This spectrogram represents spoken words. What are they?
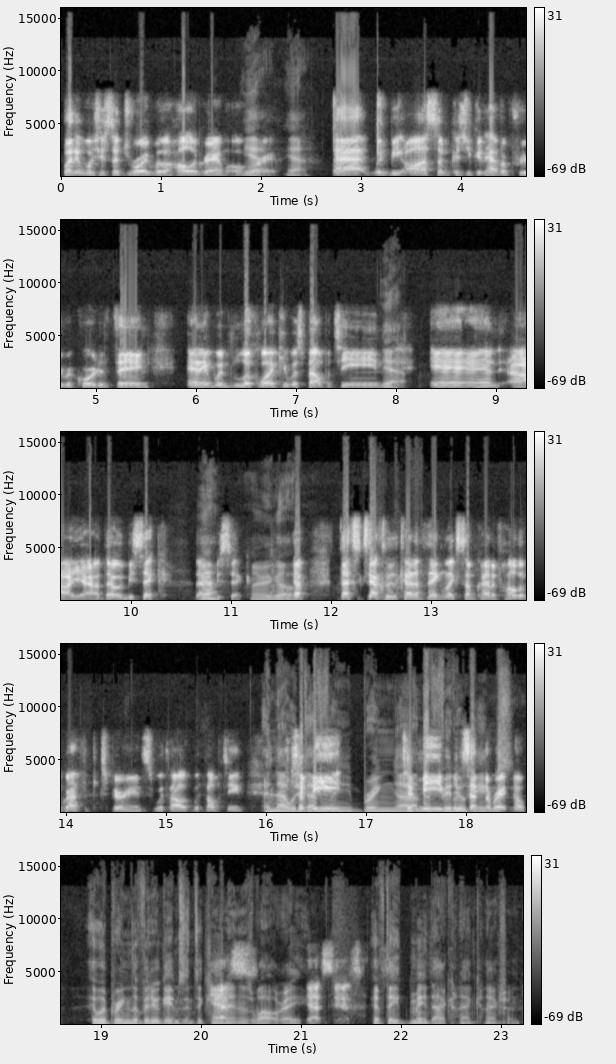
but it was just a droid with a hologram over Yeah. it. Yeah. That would be awesome because you could have a pre-recorded thing, and it would look like it was Palpatine. Yeah. And uh, yeah, that would be sick. That Yeah. would be sick. There you go. Yep. That's exactly the kind of thing, like some kind of holographic experience with with Palpatine. And that would To me- definitely bring uh, to the me, video would set games. the right note. It would bring the video games into canon Yes. as well, right? Yes, yes. If they made that connect connection.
